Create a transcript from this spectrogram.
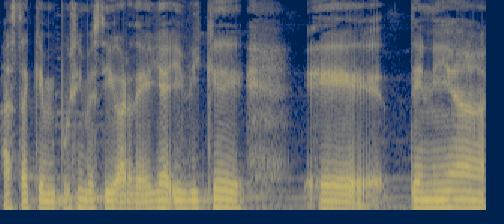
hasta que me puse a investigar de ella y vi que eh, tenía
